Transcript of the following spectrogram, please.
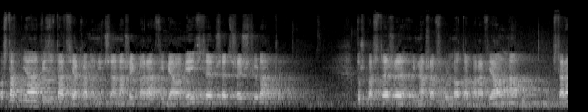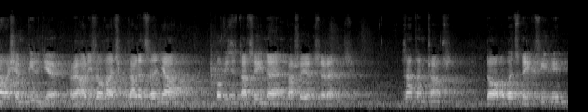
Ostatnia wizytacja kanoniczna naszej parafii miała miejsce przed sześciu laty. Duszpasterze i nasza wspólnota parafialna starała się pilnie realizować zalecenia powizytacyjne Waszej Ekscelencji. Zatem czas. Do obecnej chwili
